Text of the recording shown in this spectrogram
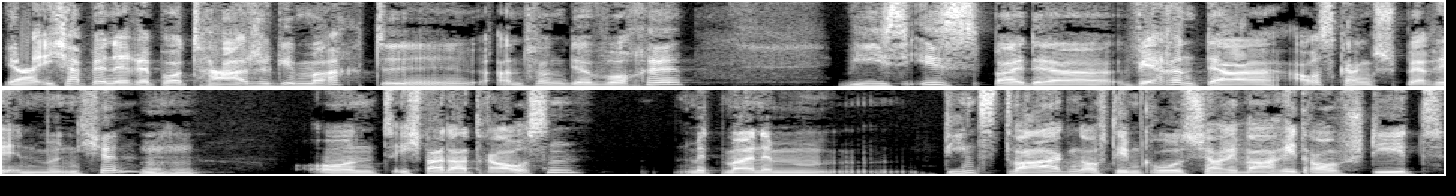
Ja, ich habe ja eine Reportage gemacht äh, Anfang der Woche wie es ist bei der, während der Ausgangssperre in München. Mhm. Und ich war da draußen mit meinem Dienstwagen, auf dem groß Charivari draufsteht.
